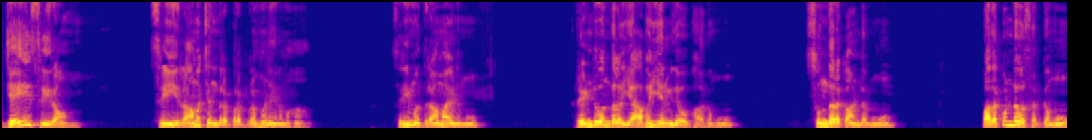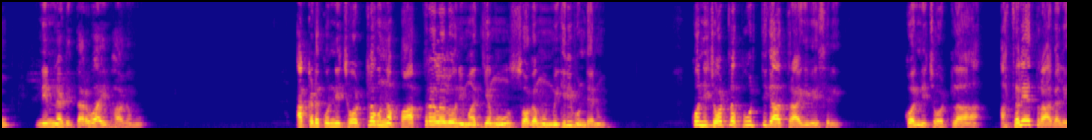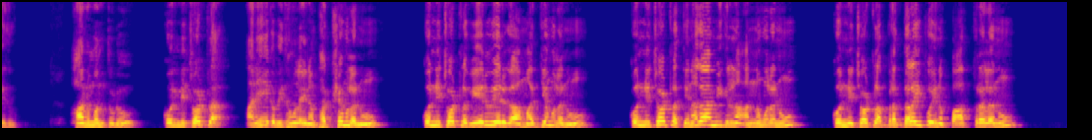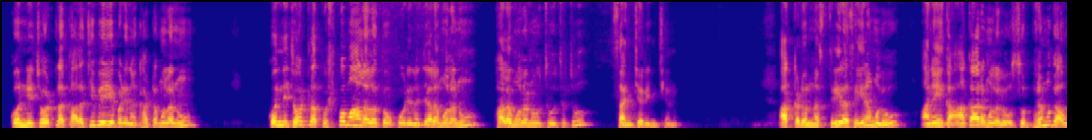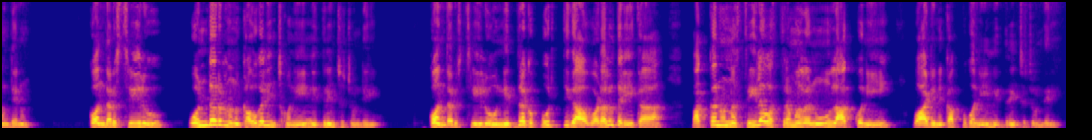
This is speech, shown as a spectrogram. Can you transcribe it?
జై శ్రీరామ్. శ్రీ రామచంద్ర పరబ్రహ్మణే నమ. శ్రీమద్ రామాయణము రెండు వందల యాభై ఎనిమిదవ భాగము సుందరకాండము పదకొండవ సర్గము నిన్నటి తరువాయి భాగము. అక్కడ కొన్ని చోట్ల ఉన్న పాత్రలలోని మద్యము సొగము మిగిలి ఉండెను. కొన్ని చోట్ల పూర్తిగా త్రాగివేసిరి కొన్ని చోట్ల అసలే త్రాగలేదు. హనుమంతుడు కొన్ని చోట్ల అనేక విధములైన భక్ష్యములను కొన్ని చోట్ల వేరువేరుగా మద్యములను కొన్ని చోట్ల తినగా మిగిలిన అన్నములను కొన్ని చోట్ల బ్రద్దలైపోయిన పాత్రలను కొన్ని చోట్ల కలచివేయబడిన ఘటములను కొన్ని చోట్ల పుష్పమాలలతో కూడిన జలములను ఫలములను చూచుచూ సంచరించెను. అక్కడున్న స్త్రీల శయనములు అనేక ఆకారములలో శుభ్రముగా ఉండెను. కొందరు స్త్రీలు ఒండరులను కౌగలించుకొని నిద్రించుచుండిరి. కొందరు స్త్రీలు నిద్రకు పూర్తిగా వడలు తెలియక పక్కనున్న స్త్రీల వస్త్రములను లాక్కొని వాటిని కప్పుకొని నిద్రించుచుండిరి.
